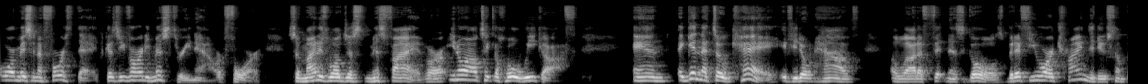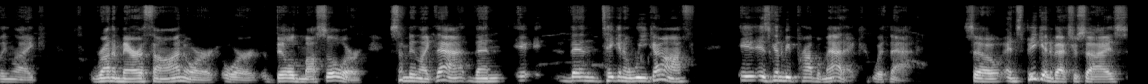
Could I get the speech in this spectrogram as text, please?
Or missing a fourth day because you've already missed three now or four. So might as well just miss five or, you know, I'll take a whole week off. And again, that's okay if you don't have a lot of fitness goals. But if you are trying to do something like run a marathon or or build muscle or something like that, then it, then taking a week off is going to be problematic with that. So, and speaking of exercise,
